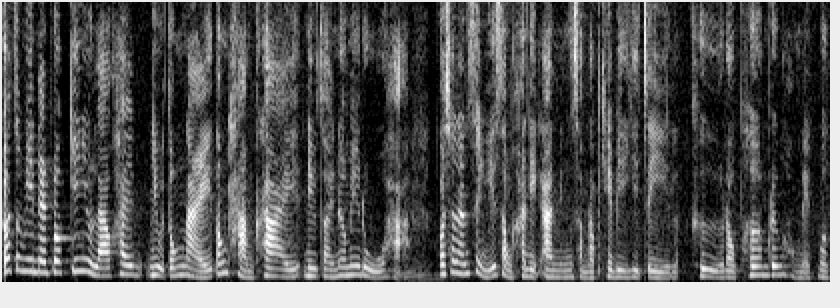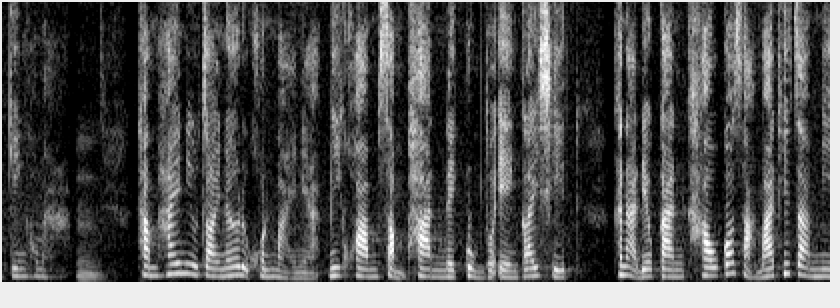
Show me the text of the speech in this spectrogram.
ก็จะมี networking อยู่แล้วใครอยู่ตรงไหนต้องถามใคร New Joiner ไม่รู้ค่ะ เพราะฉะนั้นสิ่งที่สำคัญอีกอันหนึงสำหรับ KBTG คือเราเพิ่มเรื่องของ networking เข้ามาอืม ทำให้ New Joiner หรือคนใหม่เนี่ยมีความสัมพันธ์ในกลุ่มตัวเองใกล้ชิด ขณะเดียวกันเขาก็สามารถที่จะมี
